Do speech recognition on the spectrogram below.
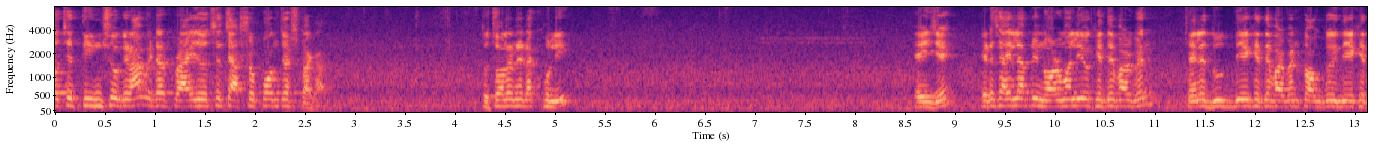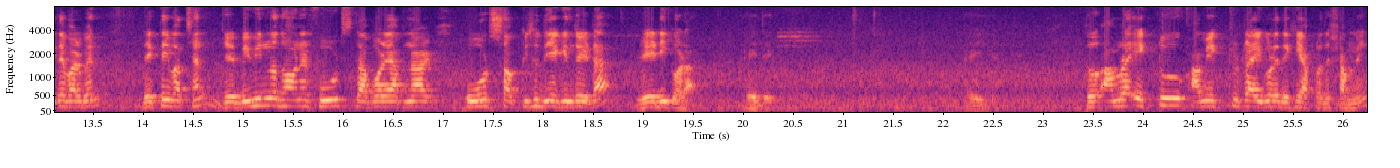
হচ্ছে তিনশো গ্রাম, এটার প্রাইস হচ্ছে চারশো পঞ্চাশ টাকা। তো চলেন এটা খুলি। এই যে, এটা চাইলে আপনি নর্মালিও খেতে পারবেন, চাইলে দুধ দিয়ে খেতে পারবেন, টক দই দিয়ে খেতে পারবেন। দেখতেই পাচ্ছেন যে বিভিন্ন ধরনের ফ্রুটস তারপরে আপনার ওটস সব কিছু দিয়ে কিন্তু এটা রেডি করা। এই যে এই যে। তো আমরা একটু, আমি একটু ট্রাই করে দেখি আপনাদের সামনেই।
